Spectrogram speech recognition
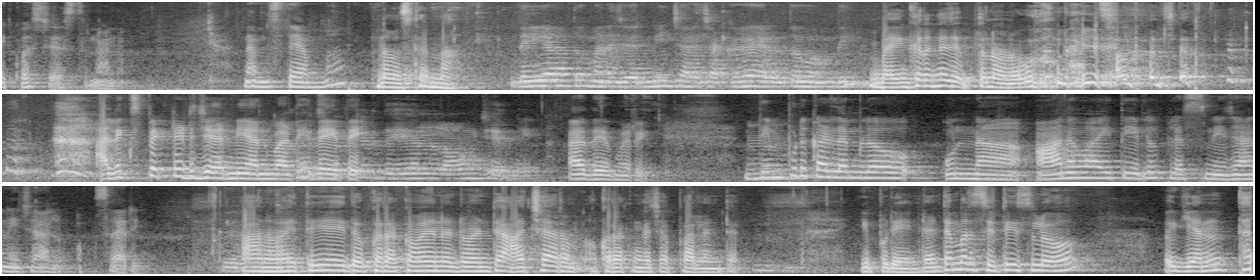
రిక్వెస్ట్ చేస్తున్నాను. నమస్తే అమ్మ. నమస్తే అమ్మా. దయ్యాలతో మన జర్నీ చాలా చక్కగా వెళ్తూ ఉంది. భయంకరంగా చెప్తున్నాను అన్ఎక్స్పెక్టెడ్ జర్నీ అనమాట ఇదైతే. లాంగ్ జర్నీ అదే మరి. దింపుడు కళ్ళంలో ఉన్న ఆనవాయితీలు ప్లస్ నిజా నిజాలు ఒకసారి. ఆనవాయితీ ఇది ఒక రకమైనటువంటి ఆచారం ఒక రకంగా చెప్పాలంటే. ఇప్పుడు ఏంటంటే మరి సిటీస్లో ఎంత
